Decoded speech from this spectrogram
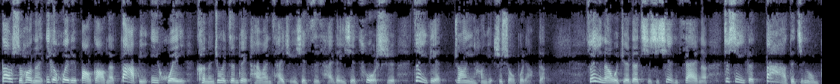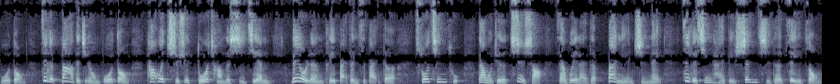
到时候呢，一个汇率报告呢，大笔一挥，可能就会针对台湾采取一些制裁的一些措施。这一点，中央银行也是受不了的。所以呢，我觉得其实现在呢，这是一个大的金融波动。这个大的金融波动，它会持续多长的时间？没有人可以百分之百的说清楚。但我觉得，至少在未来的半年之内，这个新台币升值的这一种。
